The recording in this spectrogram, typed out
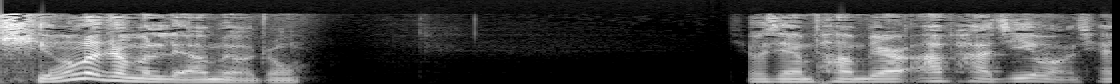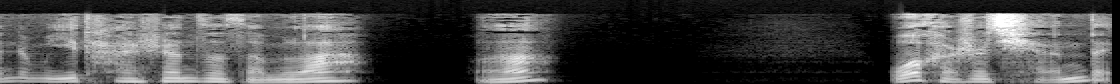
停了这么两秒钟。就见旁边阿帕基往前这么一探身子，怎么了？啊？我可是前辈，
